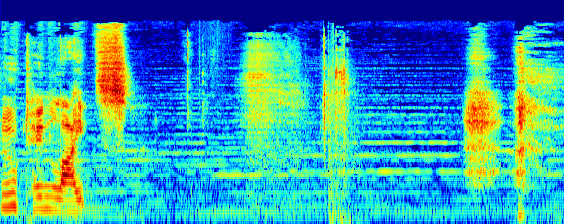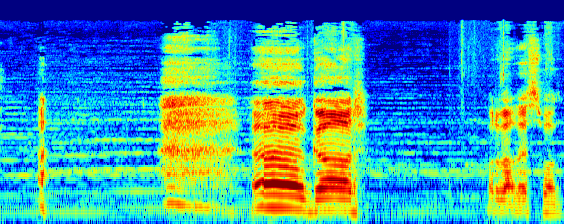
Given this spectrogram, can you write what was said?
Shooting lights. oh god. What about this one?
